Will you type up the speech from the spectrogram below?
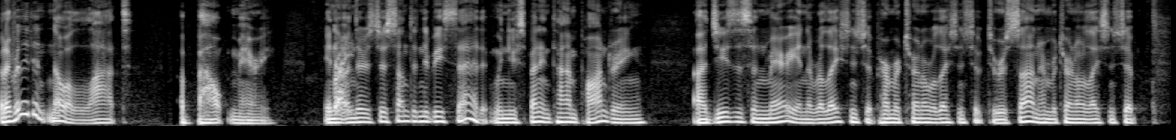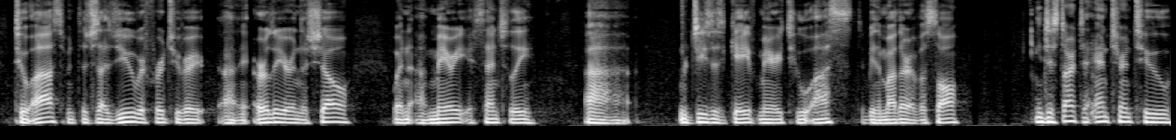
but I really didn't know a lot about Mary. You know, and there's just something to be said when you're spending time pondering uh, Jesus and Mary and the relationship, her maternal relationship to her son, her maternal relationship to us, just as you referred to very uh, earlier in the show, when uh, Mary essentially, uh, Jesus gave Mary to us to be the mother of us all. You just start to enter into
